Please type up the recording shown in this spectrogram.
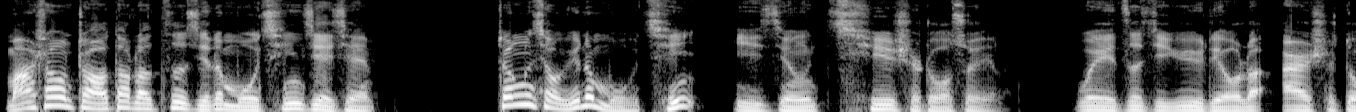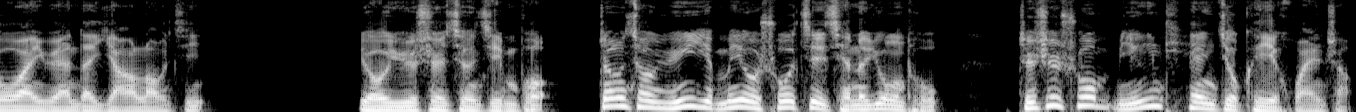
马上找到了自己的母亲借钱。张小云的母亲已经七十多岁了，为自己预留了二十多万元的养老金。由于事情紧迫，张小云也没有说借钱的用途，只是说明天就可以还上。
